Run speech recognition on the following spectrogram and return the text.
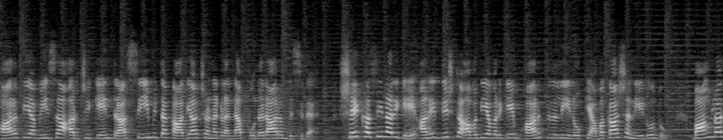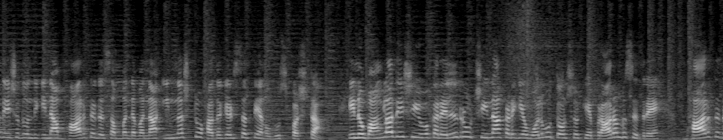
ಭಾರತೀಯ ವೀಸಾ ಅರ್ಜಿ ಕೇಂದ್ರ ಸೀಮಿತ ಕಾರ್ಯಾಚರಣೆಗಳನ್ನು ಪುನರಾರಂಭಿಸಿದೆ. ಶೇಖ್ ಹಸೀನರಿಗೆ ಅನಿರ್ದಿಷ್ಟ ಅವಧಿಯವರೆಗೆ ಭಾರತದಲ್ಲಿ ಇರೋಕೆ ಅವಕಾಶ ನೀಡುವುದು ಬಾಂಗ್ಲಾದೇಶದೊಂದಿಗಿನ ಭಾರತದ ಸಂಬಂಧವನ್ನ ಇನ್ನಷ್ಟು ಹದಗೆಡಿಸುತ್ತೆ ಅನ್ನೋದು ಸ್ಪಷ್ಟ. ಇನ್ನು ಬಾಂಗ್ಲಾದೇಶಿ ಯುವಕರೆಲ್ಲರೂ ಚೀನಾ ಕಡೆಗೆ ಒಲವು ತೋರಿಸೋಕೆ ಪ್ರಾರಂಭಿಸಿದ್ರೆ ಭಾರತದ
